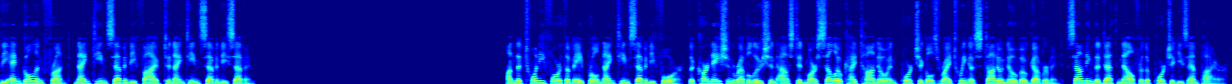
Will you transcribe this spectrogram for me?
The Angolan Front, 1975–1977 On 24 April 1974, the Carnation Revolution ousted Marcelo Caetano and Portugal's right-wing Estado Novo government, sounding the death knell for the Portuguese Empire.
